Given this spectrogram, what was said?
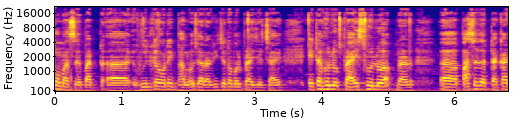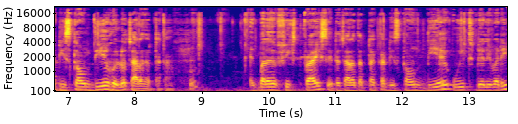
কম আছে বাট হুইলটা অনেক ভালো, যারা রিজনেবল প্রাইসে চায়। এটা হলো প্রাইস হলো আপনার পাঁচ হাজার টাকা ডিসকাউন্ট দিয়ে হলো চার হাজার টাকা। একবারে ফিক্সড প্রাইস এটা চার হাজার টাকা ডিসকাউন্ট দিয়ে with delivery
